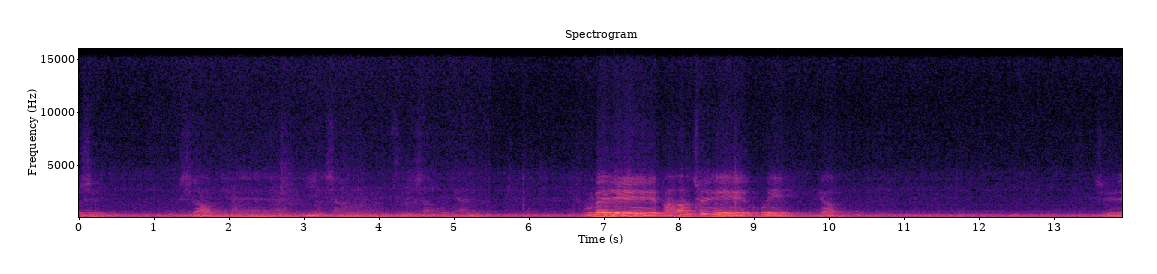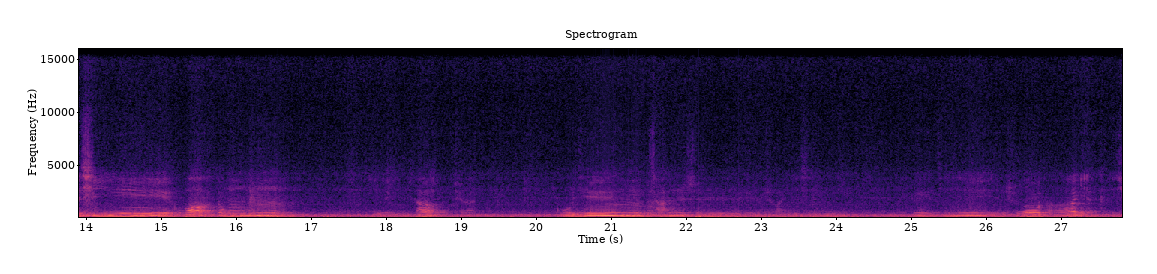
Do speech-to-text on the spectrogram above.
事，少年一生自少言。出类拔萃。会妙，直西化东引道全，古今禅师传心，对机说法也虚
